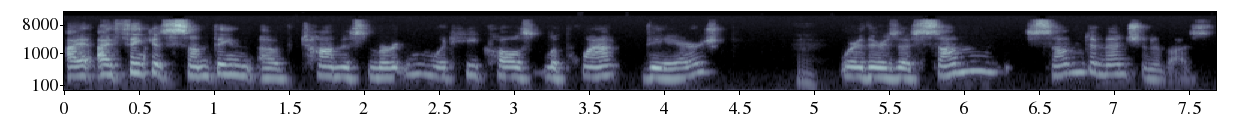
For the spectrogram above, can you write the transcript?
I, I think it's something of Thomas Merton, what he calls le point vierge, Where there's a some some dimension of us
